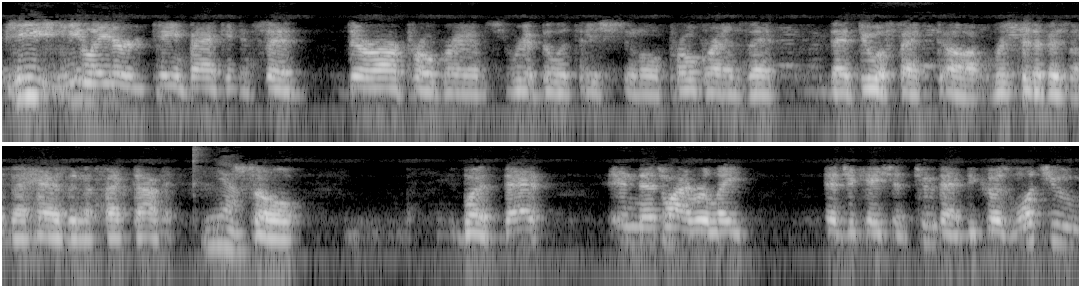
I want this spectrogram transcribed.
he he later came back and said there are programs, rehabilitational programs that that do affect uh, recidivism, that has an effect on it. yeah So, but that, and that's why I relate education to that because once you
